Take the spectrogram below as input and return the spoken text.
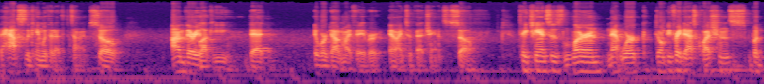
the hassles that came with it at the time. So I'm very lucky that it worked out in my favor and I took that chance. So take chances, learn, network. Don't be afraid to ask questions, but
